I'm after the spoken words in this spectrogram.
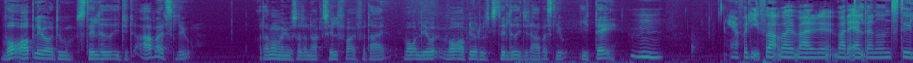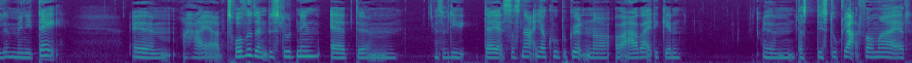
Hvor oplever du stillhed i dit arbejdsliv? Og der må man jo så nok tilføje for dig, hvor, lever, hvor oplever du stillhed i dit arbejdsliv i dag? Mm. Ja, fordi før var, var, det, var det alt andet end stille, men i dag øhm, har jeg truffet den beslutning, at øhm, altså fordi da jeg, så snart jeg kunne begynde at, at arbejde igen, øhm, der, det stod klart for mig, at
